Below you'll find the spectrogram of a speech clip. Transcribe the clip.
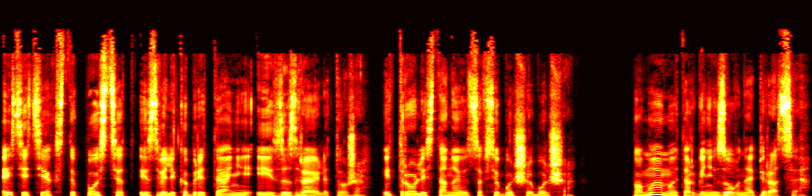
Эти тексты постят из Великобритании и из Израиля тоже. И троллей становится все больше и больше. По-моему, это организованная операция.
